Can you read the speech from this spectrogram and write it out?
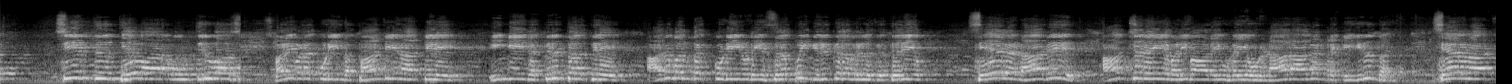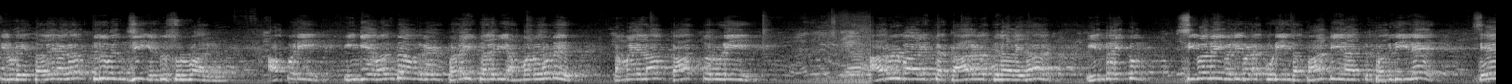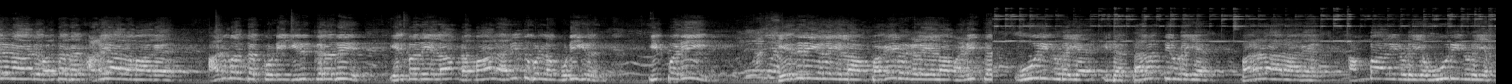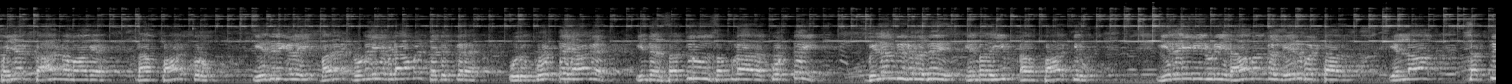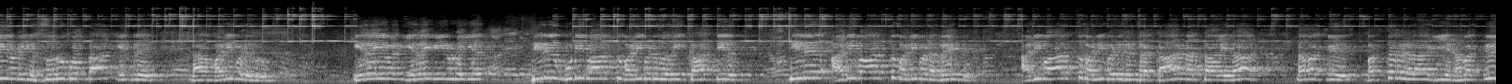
சீர்த்து தேவாரமும் திருவாசி வழிபடக்கூடிய இந்த பாண்டிய நாட்டிலே இங்கே இந்த திருத்தலத்திலே அனுமந்தக்குடியினுடைய சிறப்பு இங்கு இருக்கிறவர்களுக்கு தெரியும். சேர நாடு ஆச்சரிய வழிபாடை உடைய ஒரு நாடாக அன்றைக்கு இருந்தது. சேர நாட்டினுடைய தலைநகரம் திருவஞ்சி என்று சொல்வார்கள். அப்படி இங்கே வந்து அவர்கள் படைத்தலைவி அம்மனோடு தம்மையெல்லாம் காத்தொருளி அருள் பாலித்த காரணத்தினாலேதான் இன்றைக்கும் சிவனை வழிபடக்கூடிய இந்த பாண்டிய நாட்டு பகுதியிலே சேரநாடு வந்ததன் அடையாளமாக அனுமந்த கொடி இருக்கிறது என்பதையெல்லாம் நம்மால் அறிந்து கொள்ள முடிகிறது. இப்படி எதிரிகளை எல்லாம் பகைவர்களை எல்லாம் அழித்த ஊரினுடைய இந்த தலத்தினுடைய வரலாறாக அம்பாளினுடைய ஊரினுடைய பெயர் காரணமாக நாம் பார்க்கிறோம். எதிரிகளை வர நுழைய விடாமல் தடுக்கிற ஒரு கோட்டையாக இந்த சத்ரு சம்ஹார கோட்டை விளங்குகிறது என்பதையும் நாம் பார்க்கிறோம். இறைவனுடைய நாமங்கள் வேறுபட்டால் எல்லாம் சக்தியினுடைய சுரூபம்தான் என்று நாம் வழிபடுகிறோம். இறைவன் இறைவியினுடைய திரு முடிவார்த்து வழிபடுவதை காட்டிலும் திரு அடிவார்த்து வழிபட வேண்டும். அடிவார்த்து வழிபடுகின்ற காரணத்தாலே தான் நமக்கு பக்தர்களாகிய நமக்கு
